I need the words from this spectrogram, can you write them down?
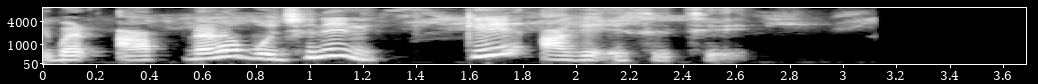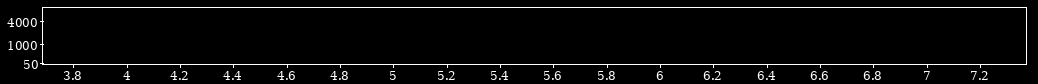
এবার আপনারা বুঝে নিন কে আগে এসেছে।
